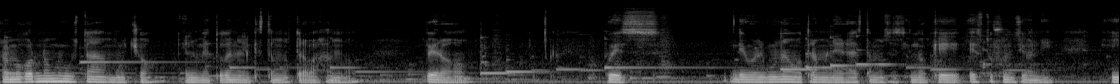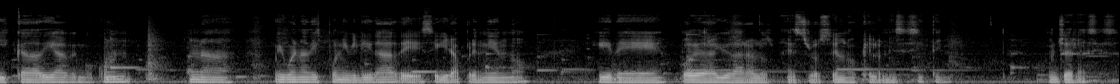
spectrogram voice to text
A lo mejor no me gusta mucho el método en el que estamos trabajando, pero pues de alguna u otra manera estamos haciendo que esto funcione y cada día vengo con una muy buena disponibilidad de seguir aprendiendo y de poder ayudar a los maestros en lo que lo necesiten. Muchas gracias.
